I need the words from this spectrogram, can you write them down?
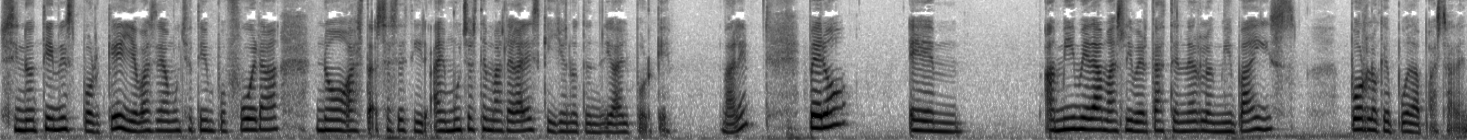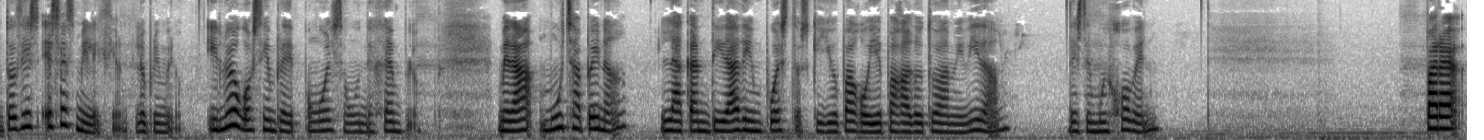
Si no tienes por qué, llevas ya mucho tiempo fuera, no gastas, es decir, hay muchos temas legales que yo no tendría el por qué, ¿vale? Pero em, a mí me da más libertad tenerlo en mi país por lo que pueda pasar. Entonces, esa es mi lección, lo primero. Y luego siempre pongo el segundo ejemplo. Me da mucha pena la cantidad de impuestos que yo pago y he pagado toda mi vida, desde muy joven, para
